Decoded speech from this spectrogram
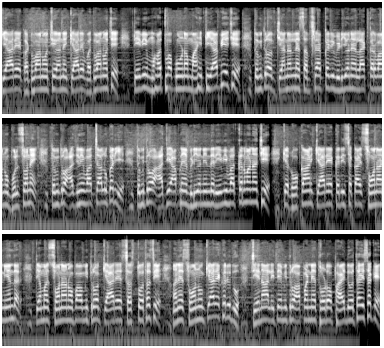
ક્યારે ઘટવાનો છે અને ક્યારે વધવાનો છે તેવી મહત્વપૂર્ણ માહિતી આપીએ છીએ. તો મિત્રો ચેનલને સબસ્ક્રાઇબ કરી, વિડીયોને લાઈક કરવાનું ભૂલશો નહીં. તો મિત્રો આજની વાત ચાલુ કરીએ. તો મિત્રો આજે આપણે વિડીયોની અંદર એવી વાત કરવાના છીએ કે રોકાણ ક્યારે કરી શકાય સોનાની અંદર, તેમજ સોનાનો ભાવ મિત્રો ક્યારે સસ્તો થશે અને સોનું ક્યારે ખરીદવું? જેના લીધે મિત્રો આપણને થોડો ફાયદો થઈ શકે.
